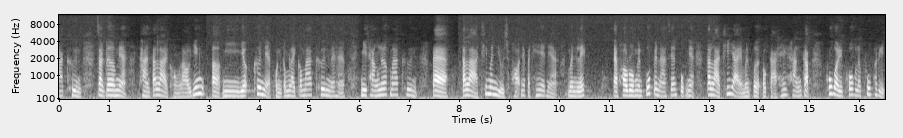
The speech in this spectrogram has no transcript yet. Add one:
มากขึ้น จากเดิมเนี่ยฐานตลาดของเรายิ่งมีเยอะขึ้นเนี่ยผลกำไรก็มากขึ้นนะฮะมีทางเลือกมากขึ้น แต่ตลาดที่มันอยู่เฉพาะในประเทศเนี่ยมันเล็ก แต่พอรวมกันปุ๊บเป็นอาเซียนปุ๊บเนี่ยตลาดที่ใหญ่มันเปิดโอกาสให้ทั้งกับผู้บริโภคและผู้ผลิต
